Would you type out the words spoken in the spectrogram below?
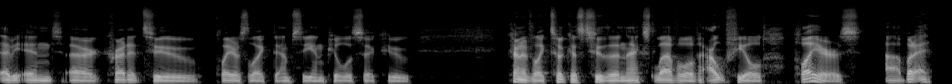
and uh, credit to players like Dempsey and Pulisic who kind of like took us to the next level of outfield players. Uh, but I,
